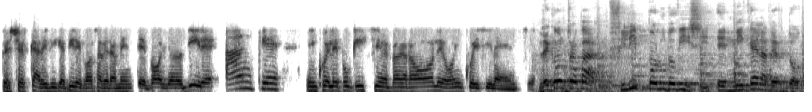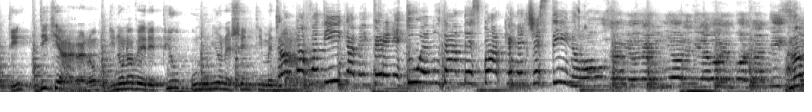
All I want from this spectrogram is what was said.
per cercare di capire cosa veramente vogliono dire anche in quelle pochissime parole o in quei silenzi. Le controparti Filippo Ludovisi e Michela Verdotti dichiarano di non avere più un'unione sentimentale. Troppa fatica a mettere le tue mutande sporche nel cestino! Scusami, è una riunione di lavoro importantissima! Non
